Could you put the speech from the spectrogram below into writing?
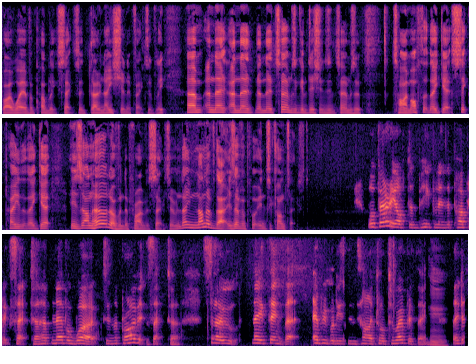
by way of a public sector donation, effectively. Um, and, their, and, their, and their terms and conditions in terms of time off that they get, sick pay that they get, is unheard of in the private sector. And they, none of that is ever put into context. Well, very often people in the public sector have never worked in the private sector. So they think that everybody's entitled to everything. Mm. They don't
